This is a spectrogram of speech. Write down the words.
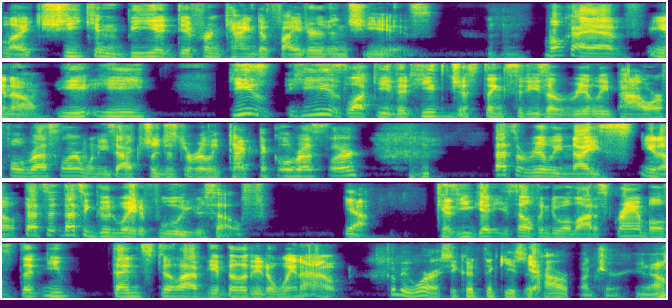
like she can be a different kind of fighter than she is. Mhm. Mokayev, you know, he he he's he's lucky that he just thinks that he's a really powerful wrestler when he's actually just a really technical wrestler. Mhm. That's a really nice, you know, that's a, that's a good way to fool yourself. Yeah. Because you get yourself into a lot of scrambles that you then still have the ability to win out. Could be worse. He could think he's a Yeah. power puncher, you know?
